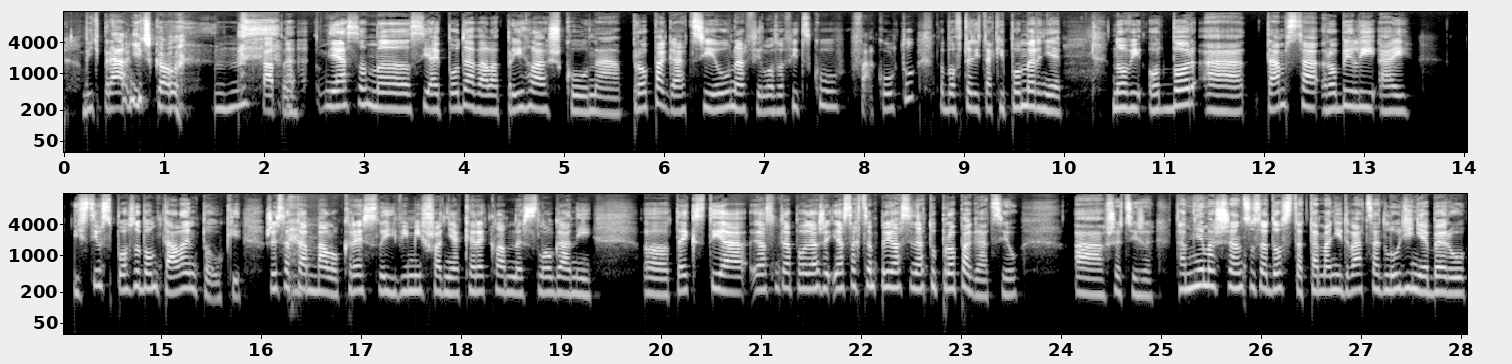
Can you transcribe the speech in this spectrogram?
byť právničkou. Mm-hmm, chápem. Ja som e, si aj podávala prihlášku na propagáciu na filozofickú fakultu. To bol vtedy taký pomerne nový odbor a tam sa robili aj istým spôsobom talentovky. Že sa tam malo kresliť, vymýšľať nejaké reklamné slogany, e, texty a ja som teda povedala, že ja sa chcem prihlásiť na tú propagáciu. A všetci, že tam nemáš šancu sa dostať, tam ani 20 ľudí neberú,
